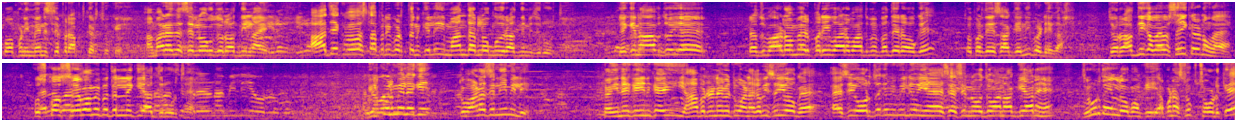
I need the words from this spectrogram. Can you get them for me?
को अपनी मेहनत से प्राप्त कर चुके हैं। हमारे जैसे लोग जो राजनीति में आए, आज एक व्यवस्था परिवर्तन के लिए ईमानदार लोगों की राजनीति में ज़रूरत है। लेकिन आप जो ये रजवाड़ों में परिवारवाद में बंधे रहोगे तो प्रदेश आगे नहीं बढ़ेगा। जो राजनीति का व्यवसायीकरण हुआ है उसको सेवा में बदलने की आज ज़रूरत है। प्रेरणा मिली और लोगों को। बिल्कुल मिलेगी। टुहाना से नहीं मिली। कहीं ना कहीं न कहीं यहाँ बढ़ने में टुहाना का भी सहयोग है। ऐसी और जगह भी मिली हुई है ऐसे ऐसे नौजवान आगे आ रहे हैं। ज़रूरत है इन लोगों की अपना सुख छोड़ के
